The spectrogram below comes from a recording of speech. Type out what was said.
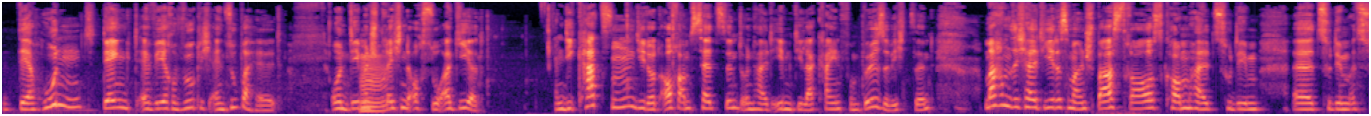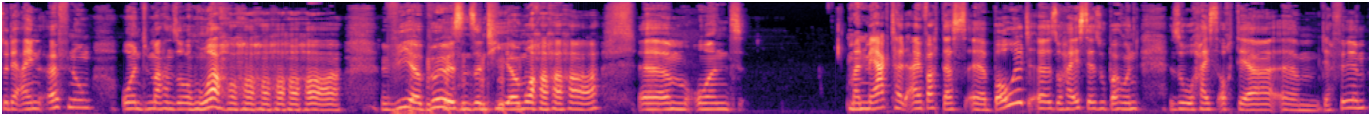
der Hund denkt, er wäre wirklich ein Superheld und dementsprechend auch so agiert. Die Katzen, die dort auch am Set sind und halt eben die Lakaien vom Bösewicht sind, machen sich halt jedes Mal einen Spaß draus, kommen halt zu dem, äh, zu dem, zu der einen Öffnung und machen so, "Muahahaha, wir Bösen sind hier, muahahaha." ähm, und man merkt halt einfach, dass äh, Bold, äh, so heißt der Superhund, so heißt auch der, ähm, der Film,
